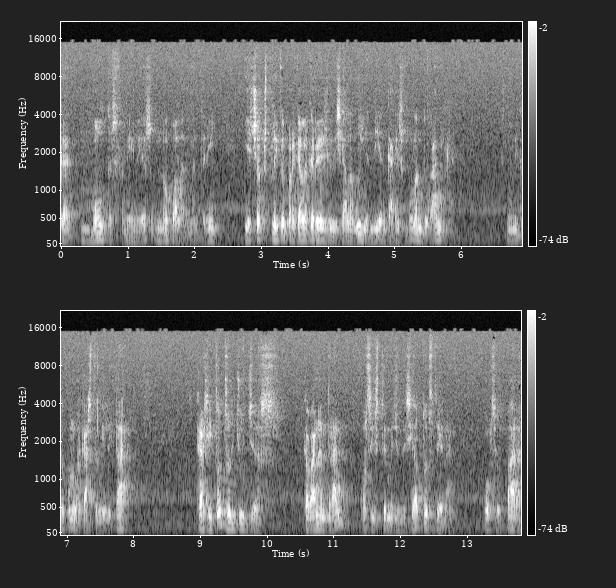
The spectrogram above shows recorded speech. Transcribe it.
que moltes famílies no poden mantenir. I això explica per què la carrera judicial avui en dia encara és molt endogàmica. Una mica com la casta militar. Quasi tots els jutges que van entrant al sistema judicial, tots tenen o el seu pare,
